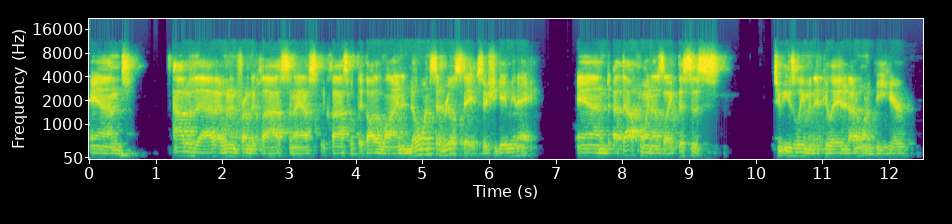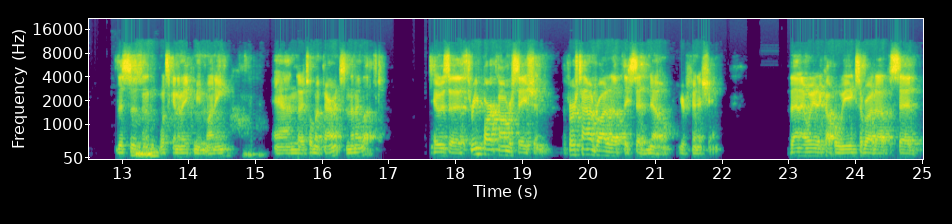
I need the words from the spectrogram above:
And out of that, I went in front of the class and I asked the class what they thought of the line, and no one said real estate. So she gave me an A. And at that point, I was like, this is too easily manipulated. I don't want to be here. This isn't what's going to make me money. And I told my parents, and then I left. It was a three part conversation. The first time I brought it up, they said, no, you're finishing. Then I waited a couple weeks. I brought it up, said,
